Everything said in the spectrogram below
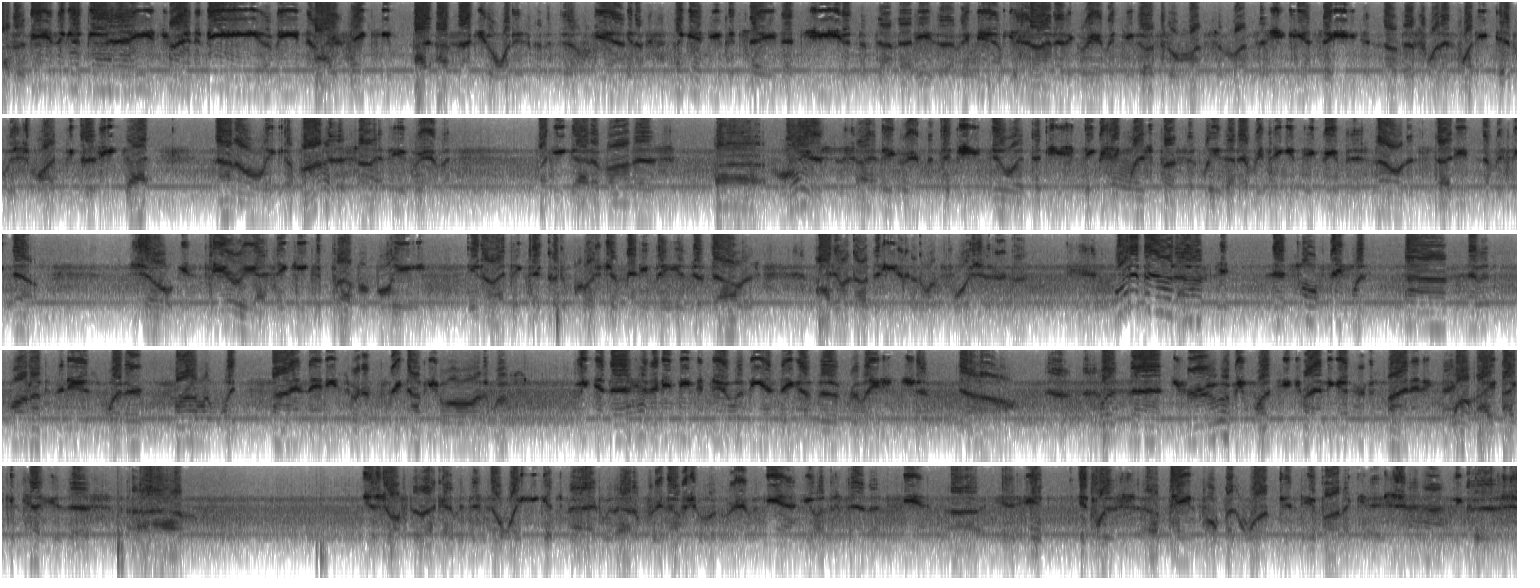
Other than Being the good guy that he's trying to be, I mean, I think he, I, I'm not sure what he's going to do. Yeah. You know, again, you could say that she shouldn't have done that either. I mean, Yeah. you sign an agreement, you go through months and months, and she can't say she didn't know this one. And what he did was smart because he got not only Ivana to sign the agreement, got Ivana's uh, lawyers to sign the agreement that she knew it, that she speaks English perfectly, that everything in the agreement is known and studied and everything else. So in theory, I think he could probably, you know, I think that could have cost him many millions of dollars. I don't know that he's going to enforce it or not. What about um, this whole thing with um, that was blown up in the news, whether Marla wouldn't sign any sort of prenuptial? It was, I mean, did that have anything to do with the ending of the relationship? No. Was that true? I mean, was he trying to get her to sign anything? Well, I, I can tell you this, um, just off the record, there's no way he gets married without a prenuptial agreement. Yeah. You understand that? yeah. Uh, it, it, it was uh, painful but worked in the Ivana case Uh-huh. because,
